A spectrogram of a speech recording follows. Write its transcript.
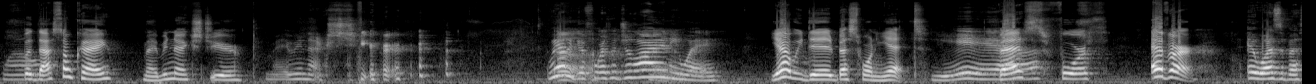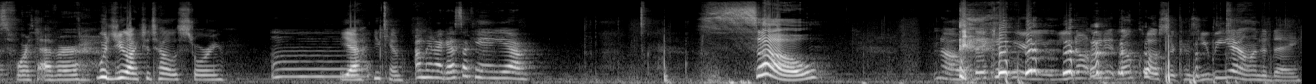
Well, But that's okay. Maybe next year. maybe next year. We had a good Uh, Fourth of July anyway. Yeah, we did. Best one yet. Yeah. Best 4th ever. It was the best Fourth ever. Would you like to tell the story? Mm, Yeah, you can. I mean, I guess I can. Yeah. So. No, they can hear you. You don't need it no closer because you be yelling today.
